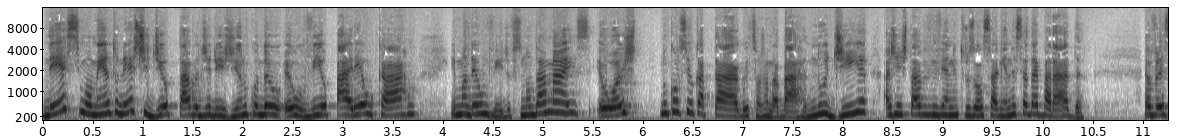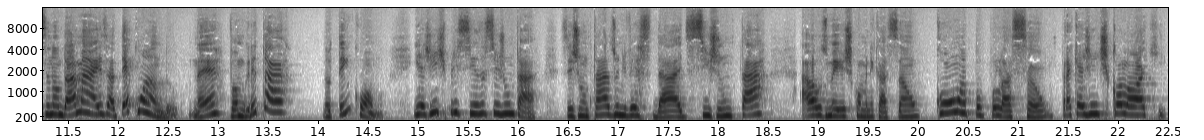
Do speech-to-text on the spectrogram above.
Nesse momento, neste dia, eu estava dirigindo, quando eu, eu vi, eu parei o carro e mandei um vídeo. Eu disse, não dá mais. Eu hoje não consigo captar água em São João da Barra. No dia, a gente estava vivendo intrusão salina e é parada. Eu falei assim, não dá mais. Até quando? Né? Vamos gritar. Não tem como. E a gente precisa se juntar. Se juntar às universidades, se juntar aos meios de comunicação, com a população, para que a gente coloque.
